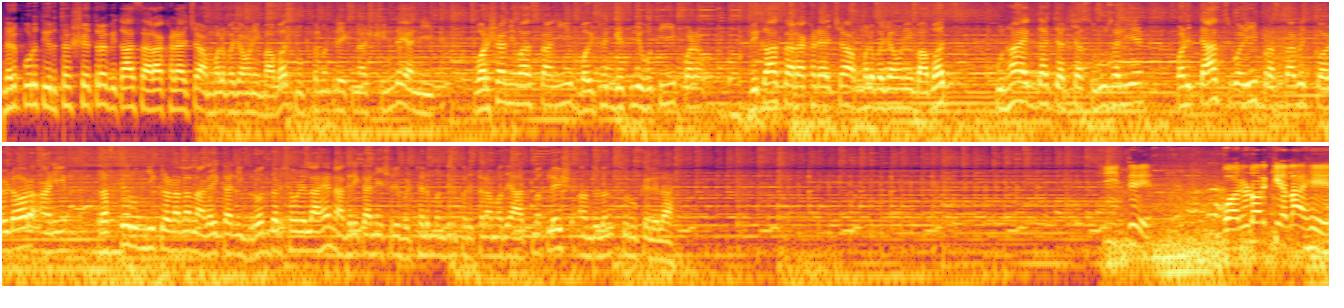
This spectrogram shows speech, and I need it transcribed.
पंढरपूर तीर्थक्षेत्र विकास आराखड्याच्या अंमलबजावणीबाबत मुख्यमंत्री एकनाथ शिंदे यांनी वर्षा निवासस्थानी बैठक घेतली होती पण विकास आराखड्याच्या अंमलबजावणीबाबत पुन्हा एकदा चर्चा सुरू झाली आहे पण त्याचवेळी प्रस्तावित कॉरिडॉर आणि रस्ते रुंदीकरणाला नागरिकांनी विरोध दर्शवलेला आहे. नागरिकांनी श्री विठ्ठल मंदिर परिसरामध्ये आत्मक्लेश आंदोलन सुरू केलेलं आहे. इथे कॉरिडॉर केला आहे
